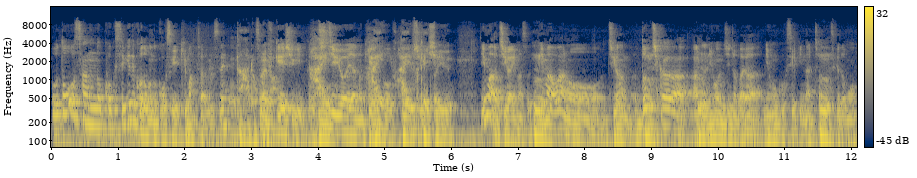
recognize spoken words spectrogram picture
お父さんの国籍で子供の国籍決まってたわけですね。なるほど。つまり不敬主義、はい、父親の系統、不敬主義という、はいはい、今は違います、うん、今はあの違う。どっちかが、あの日本人の場合は日本国籍になっちゃうんですけども、うん、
